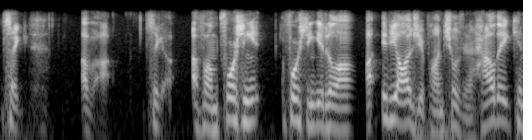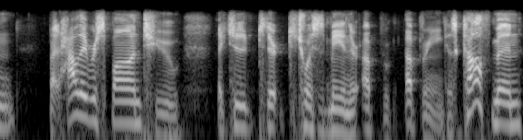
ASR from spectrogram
it's like of uh, it's like of um forcing it forcing ideolo- ideology upon children how they can but how they respond to like to, to their to choices made in their up, upbringing because Kaufman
